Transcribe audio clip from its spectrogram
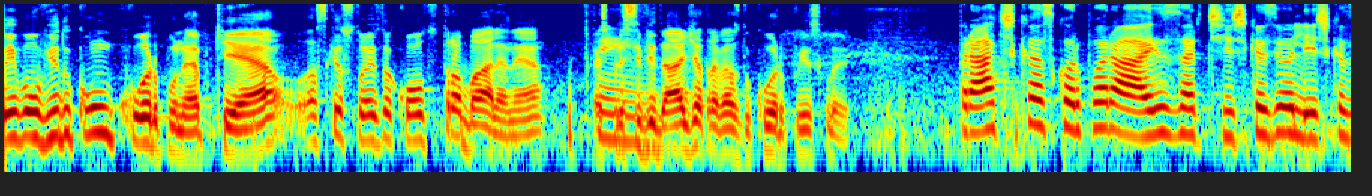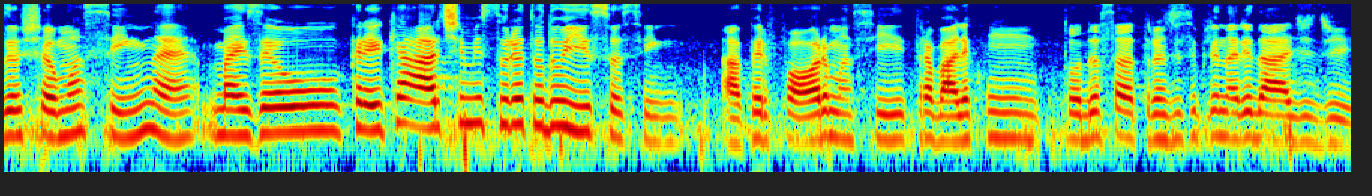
envolvido com o corpo, né? Porque é as questões da qual tu trabalha, né? A Sim. expressividade através do corpo, isso, Cleide. Práticas corporais, artísticas e holísticas, eu chamo assim, né? Mas eu creio que a arte mistura tudo isso, assim. A performance trabalha com toda essa transdisciplinaridade de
